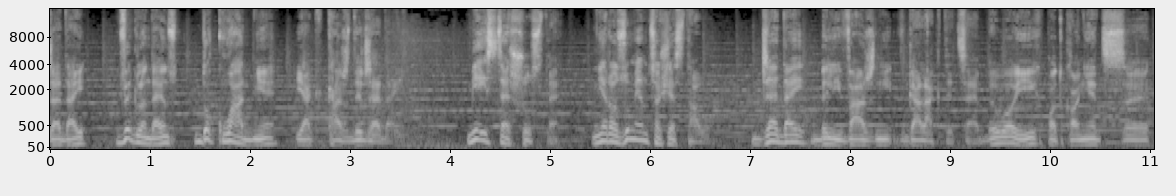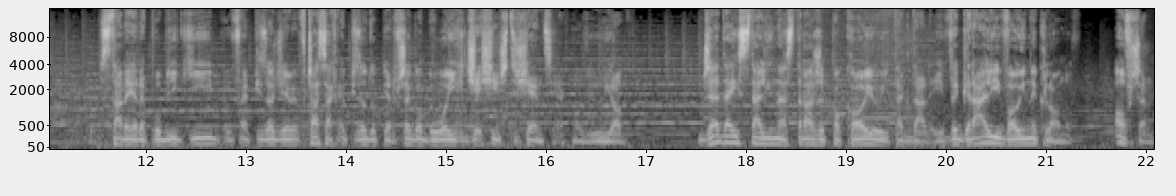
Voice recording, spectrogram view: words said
Jedi, wyglądając dokładnie jak każdy Jedi. Miejsce szóste. Nie rozumiem, co się stało. Jedi byli ważni w galaktyce. Było ich pod koniec y, Starej Republiki w epizodzie, w czasach epizodu pierwszego było ich 10 tysięcy, jak mówił Jod. Jedi stali na straży pokoju i tak dalej. Wygrali wojny klonów. Owszem,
